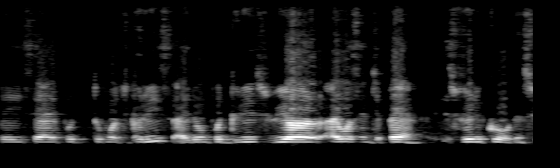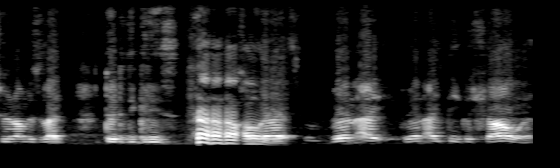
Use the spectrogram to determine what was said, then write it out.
They say I put too much grease. I don't put grease. We are. I was in Japan. It's very cold. In Suriname, it's like 30 degrees. So oh when, yes. I, when I when I take a shower,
